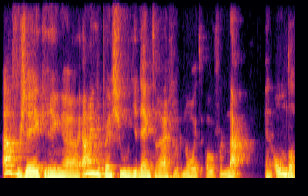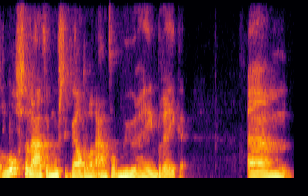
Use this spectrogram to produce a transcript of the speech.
aan verzekeringen, aan je pensioen. Je denkt er eigenlijk nooit over na. En om dat los te laten, moest ik wel door een aantal muren heen breken. Um,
